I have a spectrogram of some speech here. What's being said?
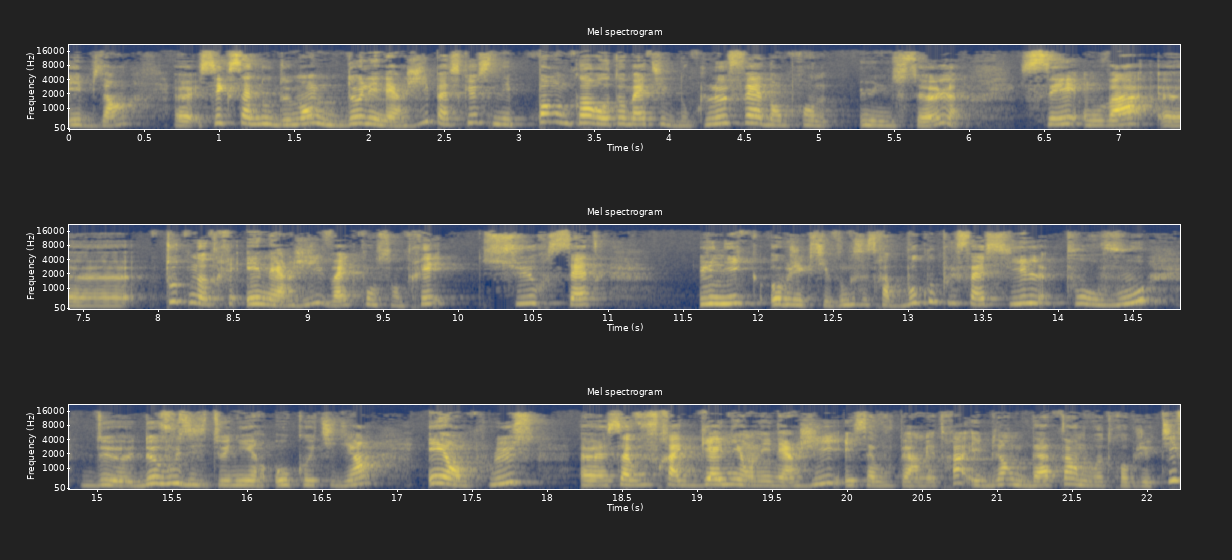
eh bien, euh, c'est que ça nous demande de l'énergie parce que ce n'est pas encore automatique. Donc, le fait d'en prendre une seule, c'est on va toute notre énergie va être concentrée sur cette unique objectif. Donc ce sera beaucoup plus facile pour vous de, vous y tenir au quotidien et en plus euh, ça vous fera gagner en énergie et ça vous permettra eh d'atteindre votre objectif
